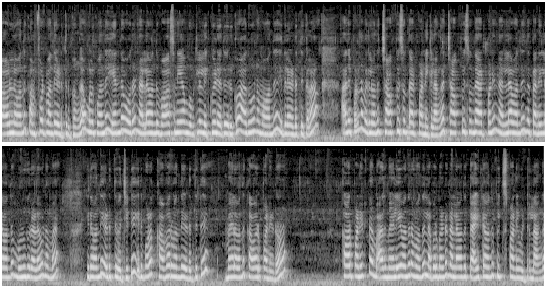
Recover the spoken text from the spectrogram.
பவுலில் வந்து கம்ஃபர்ட் வந்து எடுத்துருக்கோங்க. உங்களுக்கு வந்து எந்த ஒரு நல்ல வந்து வாசனையாக உங்கள் வீட்டில் லிக்விட் எது இருக்கோ அதுவும் நம்ம வந்து இதில் எடுத்துக்கலாம். அதே போல் நம்ம இதில் வந்து சாக் பீஸ் வந்து ஆட் பண்ணிக்கலாங்க. சாக் பீஸ் வந்து ஆட் பண்ணி நல்லா வந்து இந்த தண்ணியில் வந்து முழுகிற அளவு நம்ம இதை வந்து எடுத்து வச்சுட்டு இது போல் கவர் வந்து எடுத்துகிட்டு மேலே வந்து கவர் பண்ணிவிடும் கவர் பண்ணிவிட்டு நம்ம அது மேலேயே வந்து நம்ம வந்து லப்பர் பேண்டை நல்லா வந்து டைட்டாக வந்து ஃபிக்ஸ் பண்ணி விட்டுருலாங்க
